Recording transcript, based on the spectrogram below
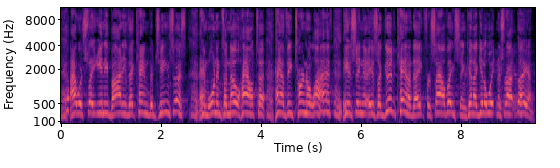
I would say anybody that came to Jesus and wanted to know how to have eternal life is, in, is a good candidate for salvation. Can I get a witness right there?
